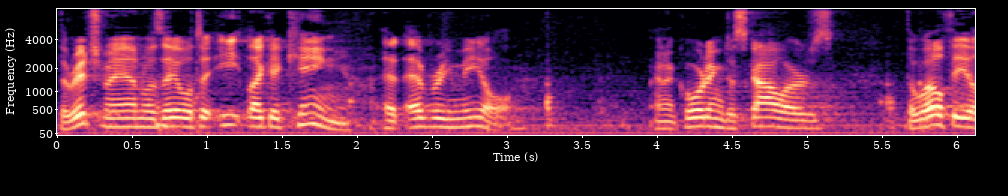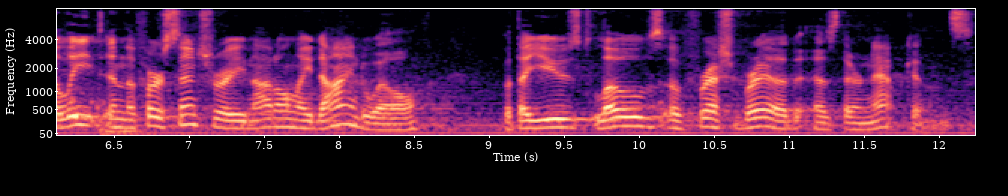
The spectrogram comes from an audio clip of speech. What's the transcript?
The rich man was able to eat like a king at every meal. And according to scholars, the wealthy elite in the first century not only dined well, but they used loaves of fresh bread as their napkins.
